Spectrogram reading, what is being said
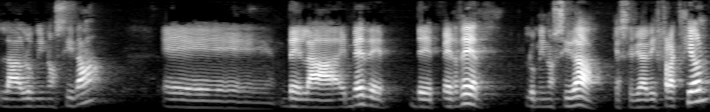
la luminosidad eh, de la, en vez de, de perder luminosidad, que sería difracción,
